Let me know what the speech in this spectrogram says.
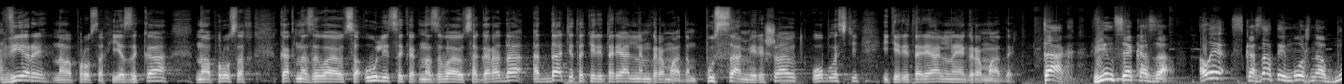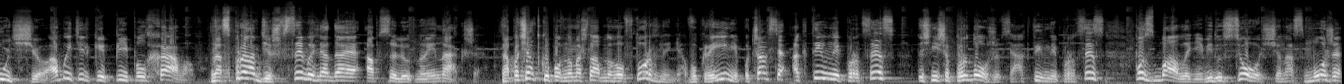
веры, на вопросах языка, на вопросах, как называются улицы, как называются города, отдать это территориальным громадам. Пусть сами решают области и территориальные громады. Так, він це казав. Але сказати можна будь-що, аби тільки people хавав. Насправді ж все виглядає абсолютно інакше. На початку повномасштабного вторгнення в Україні почався активний процес, точніше, продовжився активний процес позбавлення від усього, що нас може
